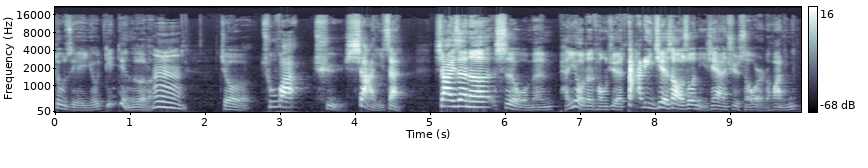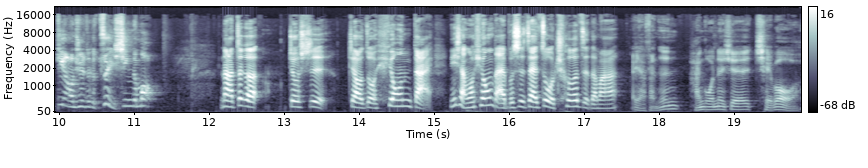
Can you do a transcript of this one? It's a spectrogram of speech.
肚子也有点点饿了，嗯。就出发去下一站，下一站呢是我们朋友的同学大力介绍说，你现在去首尔的话，你一定要去这个最新的 mall。那这个就是叫做 Hyundai。你想说 Hyundai 不是在做车子的吗？哎呀，反正韩国那些 chaebol 啊，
